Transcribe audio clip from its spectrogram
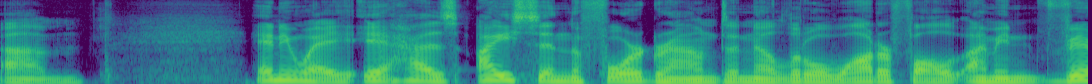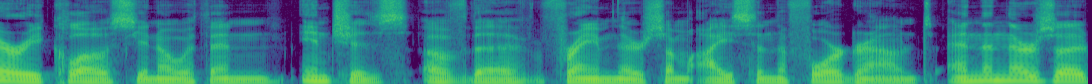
Um, anyway, it has ice in the foreground and a little waterfall. I mean, very close, you know, within inches of the frame, there's some ice in the foreground. And then there's a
